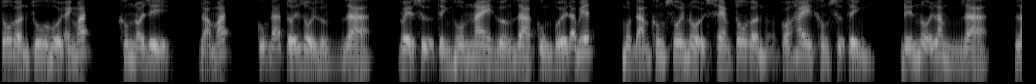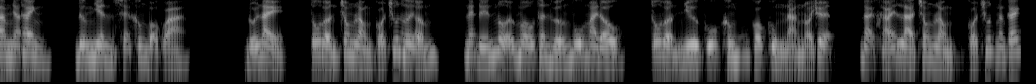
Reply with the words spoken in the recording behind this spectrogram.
Tô Bẩn thu hồi ánh mắt, không nói gì, đảo mắt, cũng đã tới rồi hướng ra, về sự tình hôm nay hướng ra cùng với đã biết, một đám không sôi nổi xem Tô Bẩn có hay không sự tình, đến nỗi làm ra, làm nhã thanh, đương nhiên sẽ không bỏ qua. Đối này, Tô Bẩn trong lòng có chút hơi ấm, nét đến nỗi mẫu thân hướng Vu Mai đâu, Tô Bẩn như cũ không có cùng nàng nói chuyện, đại khái là trong lòng có chút ngăn cách,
